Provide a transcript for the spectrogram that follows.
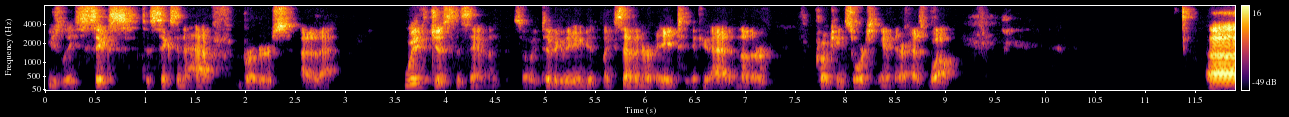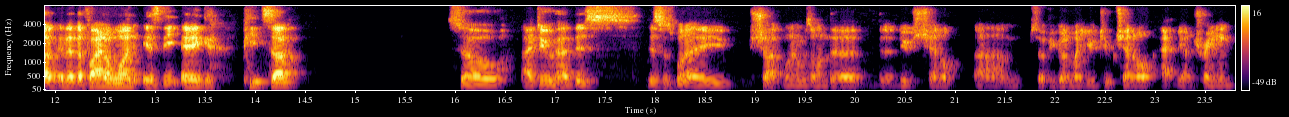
usually six to six and a half burgers out of that with just the salmon. So typically you can get like seven or eight if you add another protein source in there as well. Uh, and then the final one is the egg pizza. So I do have this. This is what I shot when I was on the the news channel. Um, so if you go to my YouTube channel at Yun Training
